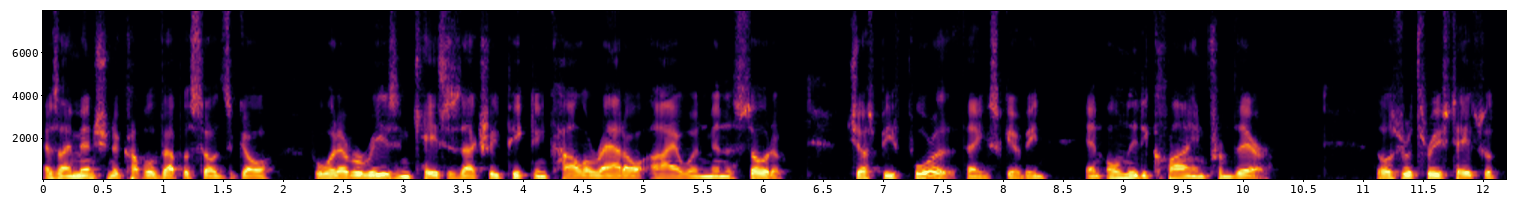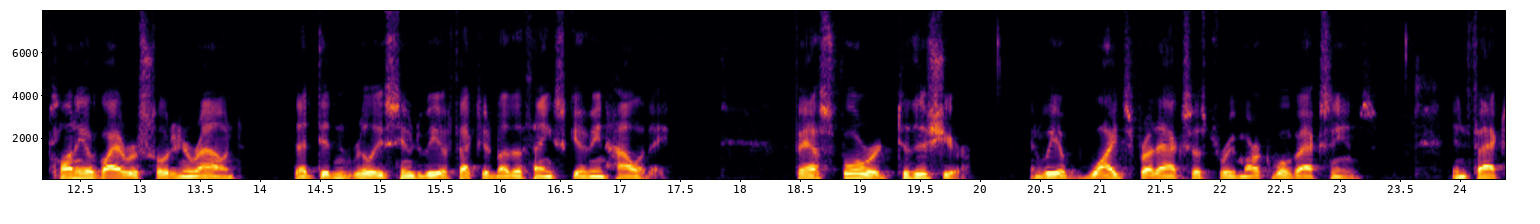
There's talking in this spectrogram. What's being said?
As I mentioned a couple of episodes ago, for whatever reason, cases actually peaked in Colorado, Iowa, and Minnesota just before the Thanksgiving and only declined from there. Those were three states with plenty of virus floating around, that didn't really seem to be affected by the Thanksgiving holiday. Fast forward to this year, and we have widespread access to remarkable vaccines. In fact,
